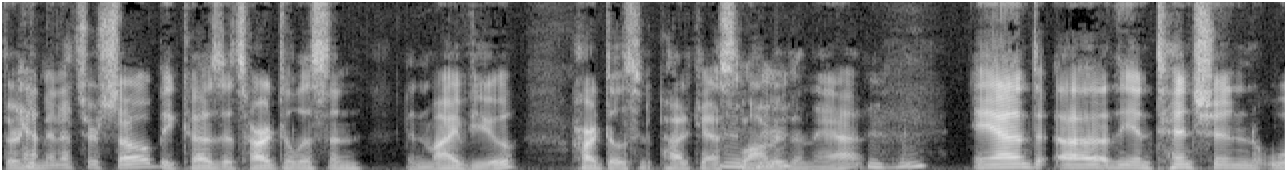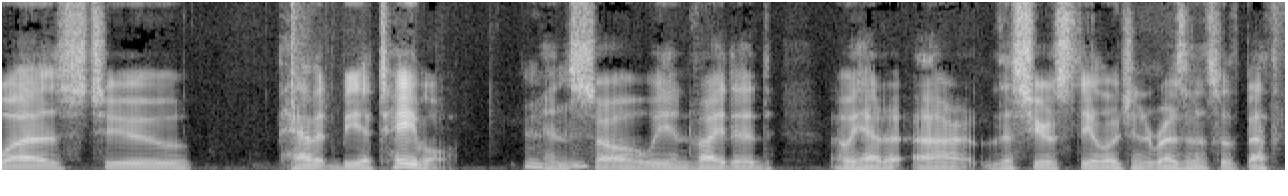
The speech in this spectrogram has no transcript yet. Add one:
30 Yep. minutes or so, because it's hard to listen, in my view, hard to listen to podcasts longer Mhm. than that. hmm And uh, the intention was to have it be a table. Mm-hmm. And so we invited, uh, we had uh, this year's theologian in residence with Beth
